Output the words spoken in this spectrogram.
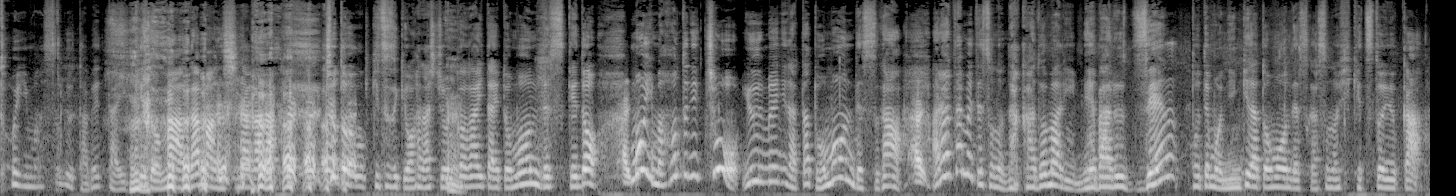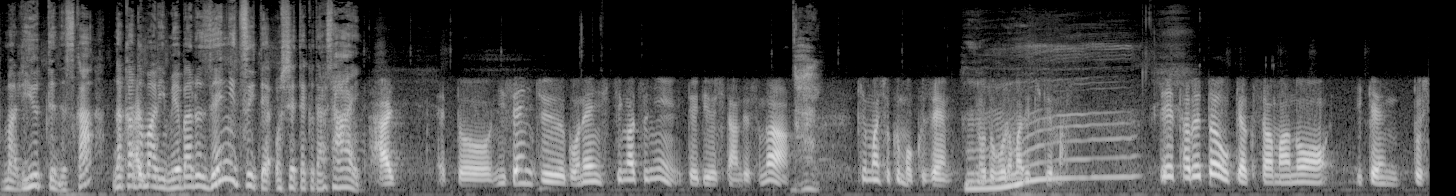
と今すぐ食べたいけど まあ我慢しながら ちょっと引き続きお話を伺いたいと思うんですけど、はい、もう今本当に超有名になったと思うんですが、はい、改めてその中泊メバル膳とても人気だと思うんですがその秘訣というか、まあ、理由っていうんですか？中泊メバル膳について教えてください。はい。えっと、2015年7月にデビューしたんですが、はい。9万食目前のところまで来てます。で食べたお客様の意見とし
